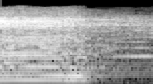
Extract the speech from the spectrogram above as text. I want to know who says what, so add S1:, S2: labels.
S1: Música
